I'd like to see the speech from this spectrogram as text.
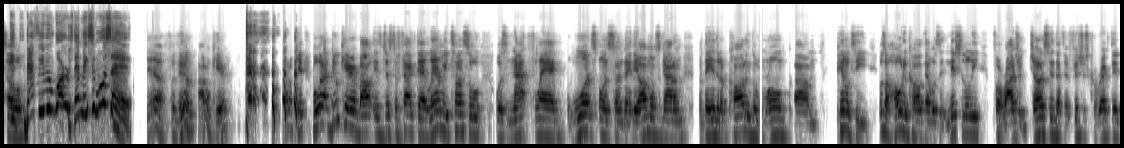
So- it, that's even worse. That makes it more sad. Yeah, for them, I don't care. Don't care. But what I do care about is just the fact that Laremy Tunsil was not flagged once on Sunday. They almost got him, but they ended up calling the wrong um, penalty. It was a holding call that was initially for Roger Johnson that the officials corrected.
